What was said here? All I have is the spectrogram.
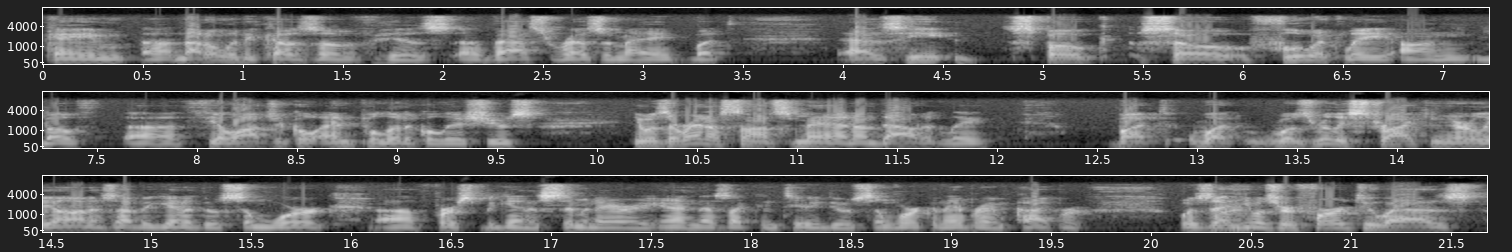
came uh, not only because of his uh, vast resume, but as he spoke so fluently on both uh, theological and political issues. He was a Renaissance man, undoubtedly. But what was really striking early on as I began to do some work, uh, first began a seminary, and as I continued to do some work on Abraham Kuyper, was that right. he was referred to as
